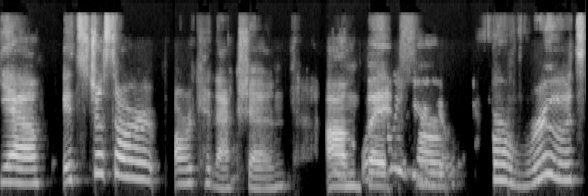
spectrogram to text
Yeah, it's just our our connection. Um, but for for roots,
